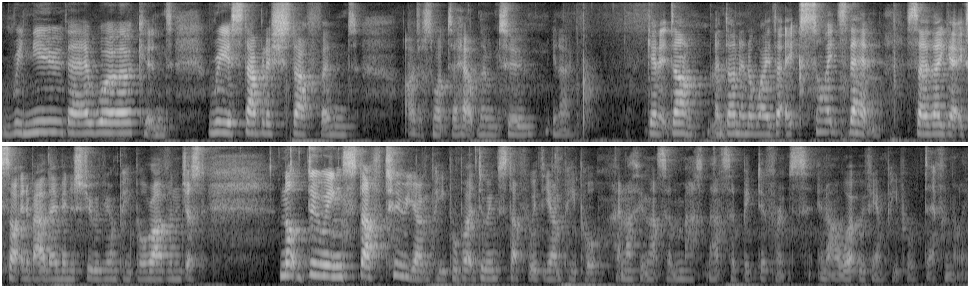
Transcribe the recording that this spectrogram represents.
renew their work and re-establish stuff, and I just want to help them to, you know, get it done and done in a way that excites them, so they get excited about their ministry with young people rather than just not doing stuff to young people, but doing stuff with young people. And I think that's a mass, that's a big difference in our work with young people, definitely.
